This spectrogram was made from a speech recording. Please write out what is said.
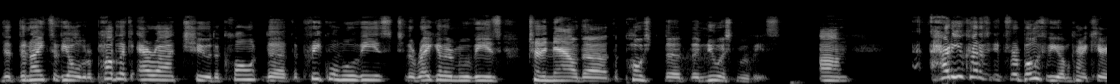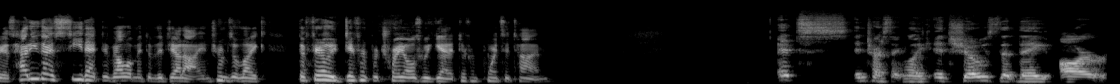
the, the Knights of the Old Republic era to the clone the, the prequel movies to the regular movies to the now the the post the, the newest movies. Um how do you kind of for both of you, I'm kind of curious, how do you guys see that development of the Jedi in terms of like the fairly different portrayals we get at different points in time. It's interesting. Like it shows that they are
